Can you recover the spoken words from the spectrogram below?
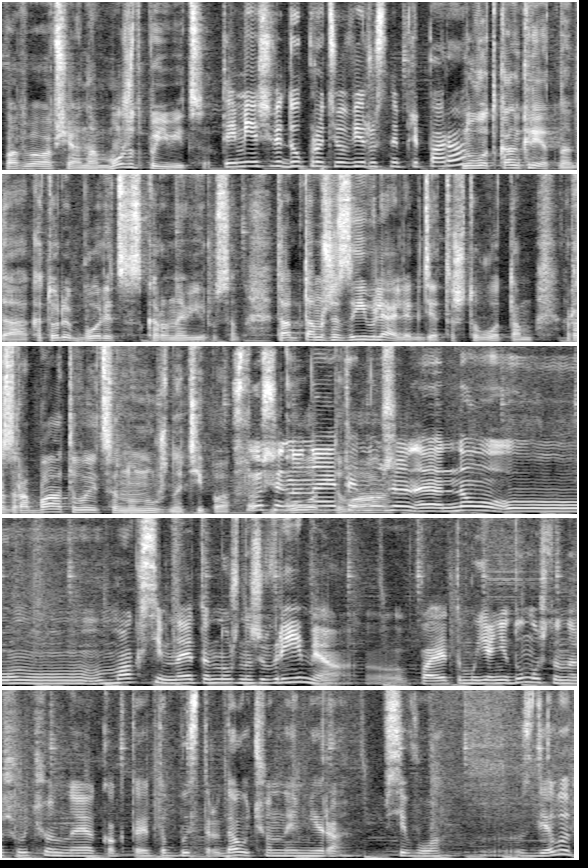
Во- Вообще, она может появиться? Ты имеешь в виду противовирусный препарат? Ну вот конкретно, да, который борется с коронавирусом. Там, там же заявляли где-то, что вот там разрабатывается, но нужно типа Слушай, год, ну на это два. нужен, э, ну, э, Максим, на это нужно же время, э, поэтому я не думаю, что наши ученые как-то это быстро, да, ученые мира всего сделают.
